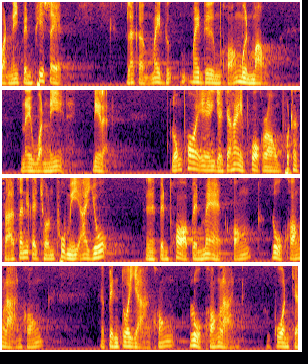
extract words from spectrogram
วันนี้เป็นพิเศษ แล้วก็ไม่ไม่ดื่มของมึนเมา ในวันนี้นี่แหละ หลวงพ่อเองอยากจะให้พวกเราพุทธศาสนิกชนผู้มีอายุ เป็นพ่อเป็นแม่ของลูกของหลานของเป็นตัวอย่างของลูกของหลาน ควรจะ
